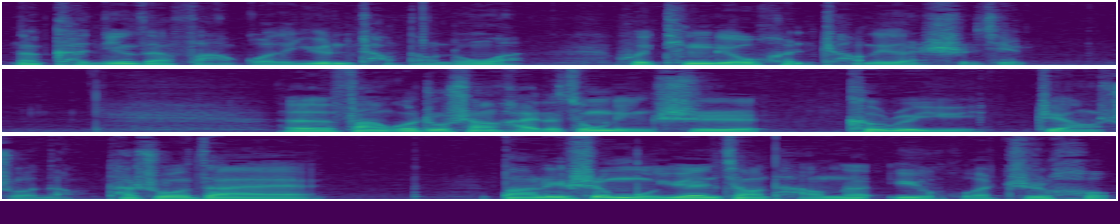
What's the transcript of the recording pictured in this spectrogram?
那肯定在法国的舆论场当中啊，会停留很长的一段时间。呃，法国驻上海的总领事。柯瑞宇这样说道：“他说，在巴黎圣母院教堂呢遇火之后，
